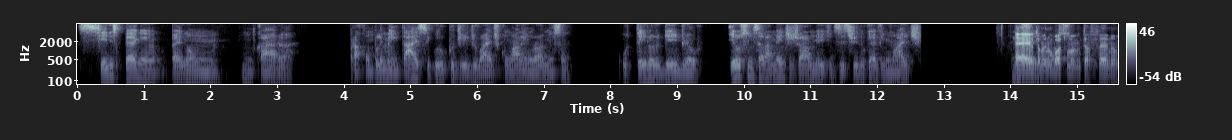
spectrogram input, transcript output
se eles pegam, pegam um, um cara para complementar esse grupo de, de wide com Allen Robinson, o Taylor Gabriel, eu sinceramente já meio que desisti do Kevin White. Não é, sei, eu também não posso, boto muita fé, não.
